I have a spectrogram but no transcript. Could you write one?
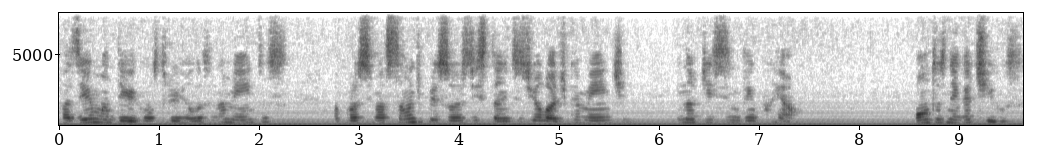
fazer, manter e construir relacionamentos, aproximação de pessoas distantes geologicamente e notícias em tempo real. Pontos negativos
